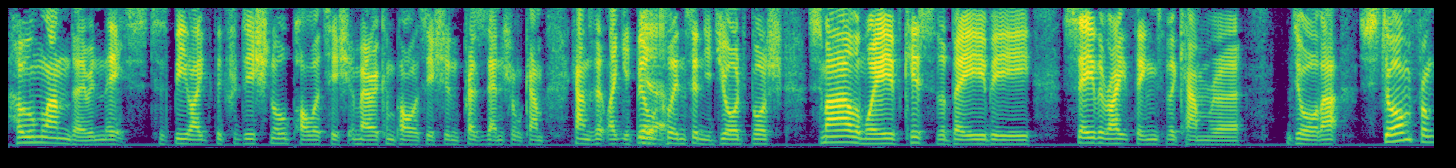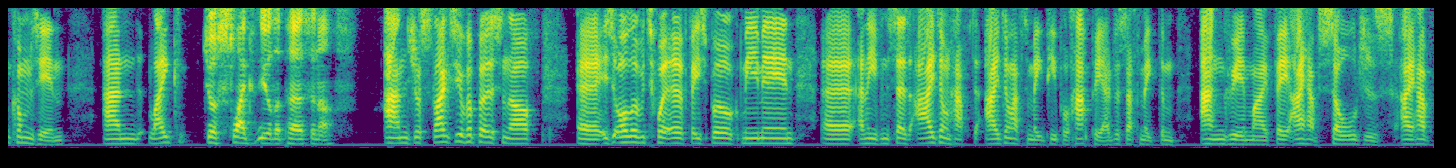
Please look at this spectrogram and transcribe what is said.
Homelander in this to be like the traditional politician, American politician, presidential cam- candidate, like your Bill Yeah. Clinton, your George Bush, smile and wave, kiss the baby, say the right thing to the camera, do all that. Stormfront comes in and like just slags the other person off. and just slags the other person off. Uh, is all over Twitter, Facebook, memeing, uh, and even says, "I don't have to. I don't have to make people happy. I just have to make them angry in my face. I have soldiers. I have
